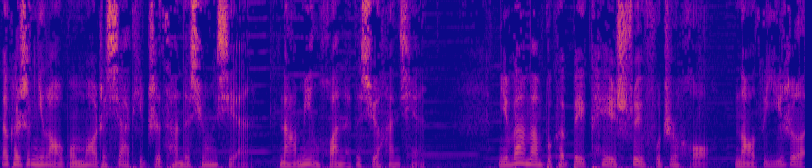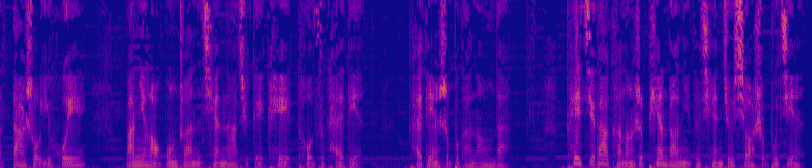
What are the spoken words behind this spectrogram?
那可是你老公冒着下体致残的凶险，拿命换来的血汗钱，你万万不可被 K 说服之后，脑子一热，大手一挥，把你老公赚的钱拿去给 K 投资开店，开店是不可能的，K 极大可能是骗到你的钱就消失不见，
